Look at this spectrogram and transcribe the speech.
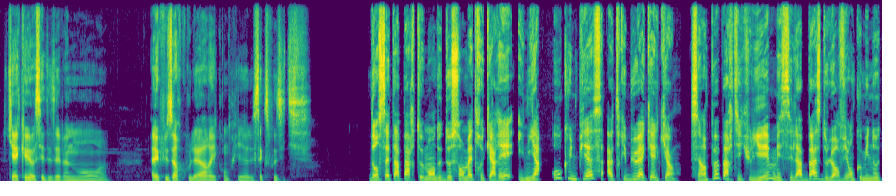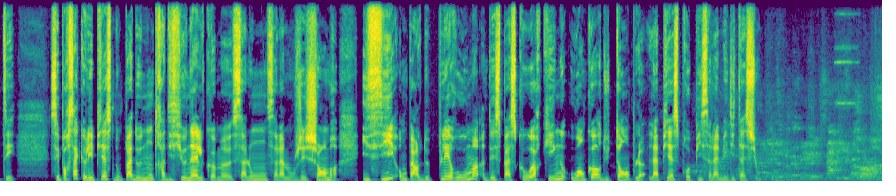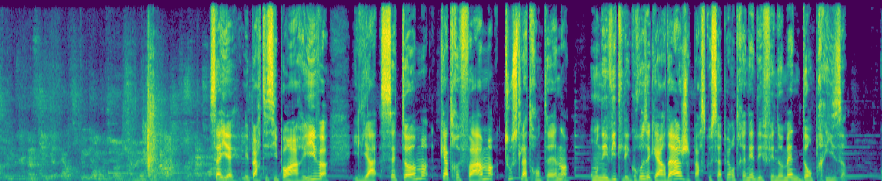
qui accueille aussi des événements euh, avec plusieurs couleurs, y compris euh, le sexe positif. Dans cet appartement de 200 mètres carrés, il n'y a aucune pièce attribuée à quelqu'un. C'est un peu particulier, mais c'est la base de leur vie en communauté. C'est pour ça que les pièces n'ont pas de nom traditionnel comme euh, salon, salle à manger, chambre. Ici, on parle de playroom, d'espace coworking ou encore du temple, la pièce propice à la méditation. Ça y est, les participants arrivent. Il y a sept hommes, quatre femmes, tous la trentaine. On évite les gros écarts d'âge parce que ça peut entraîner des phénomènes d'emprise.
